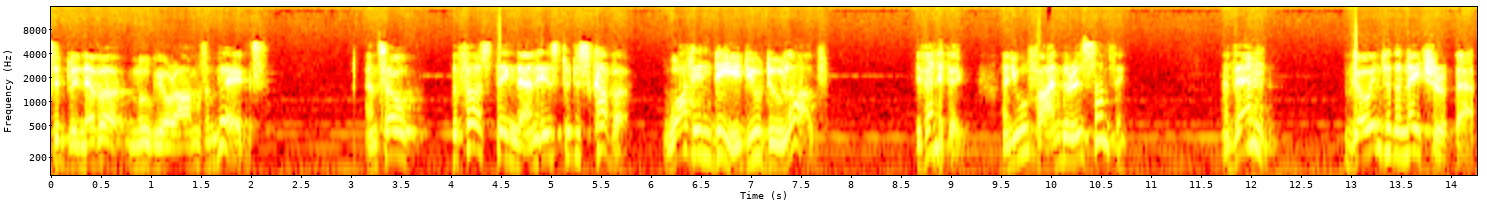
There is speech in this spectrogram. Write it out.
simply never move your arms and legs. And so the first thing then is to discover what indeed you do love, if anything, and you will find there is something. And then go into the nature of that.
